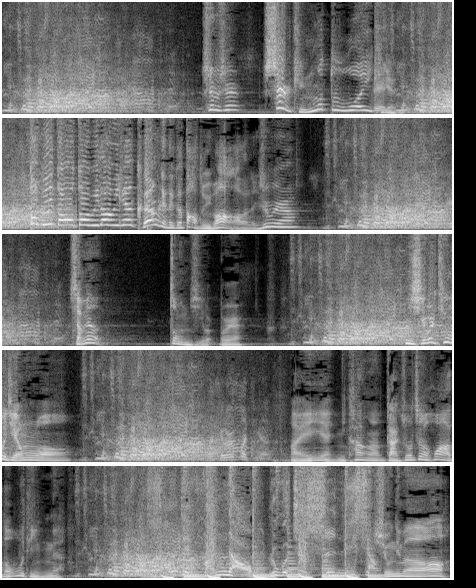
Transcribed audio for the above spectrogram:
是不是？事儿挺他妈多一天，叨逼叨叨逼叨一天，可想给他个大嘴巴子了，是不是？想不想揍你媳妇？不是，你媳妇听我节目不？我媳妇不听。哎呀，你看看，敢说这话都不听的，少点烦恼。如果这时你想兄弟们啊！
